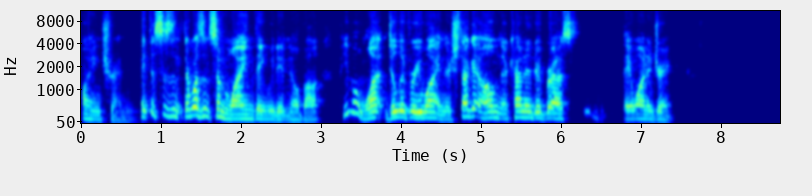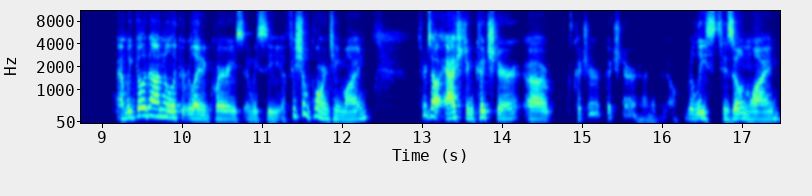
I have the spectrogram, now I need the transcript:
wine trend, right? This isn't, there wasn't some wine thing we didn't know about. People want delivery wine. They're stuck at home. They're kind of depressed. They want to drink. And we go down and look at related queries and we see official quarantine wine. Turns out Ashton Kutcher, uh, Kutcher, Kutcher, I never know, released his own wine.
